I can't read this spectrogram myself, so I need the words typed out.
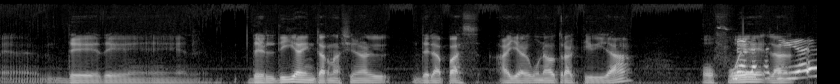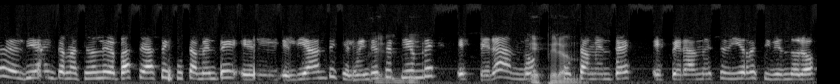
eh, de, del Día Internacional de la Paz, ¿hay alguna otra actividad? ¿O fue las actividades del Día Internacional de la Paz se hacen justamente el, día antes, el 20 de septiembre, esperando, justamente esperando ese día, recibiéndolo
